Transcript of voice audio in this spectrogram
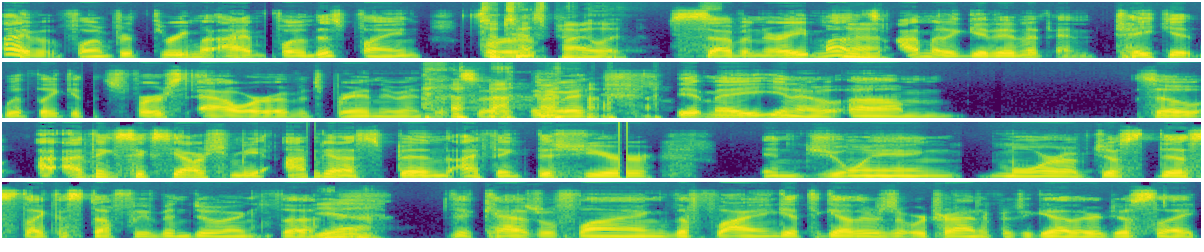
I haven't flown for 3 months. I haven't flown this plane for a test pilot seven or eight months. Yeah. I'm going to get in it and take it with like its first hour of its brand new engine. So anyway, it may, you know, um, so I, I think 60 hours for me, I'm going to spend, I think this year enjoying more of just this, like the stuff we've been doing, the, yeah, the casual flying, the flying get togethers that we're trying to put together, just like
